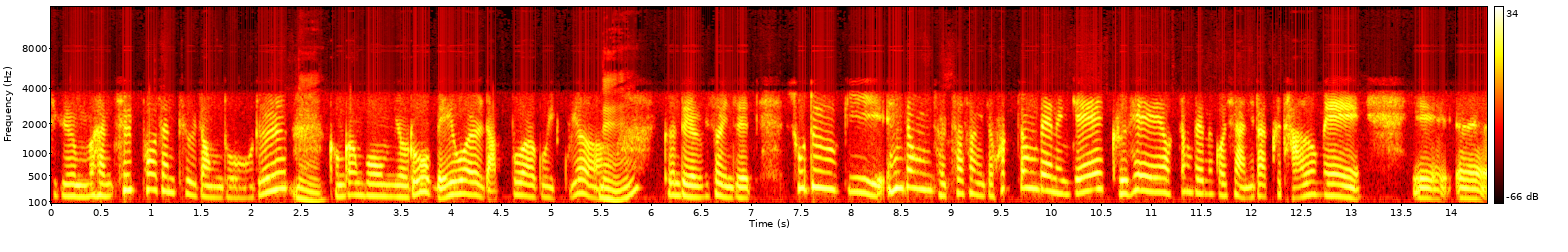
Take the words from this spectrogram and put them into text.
지금 한 7% 정도를 네. 건강보험료로 매월 납부하고 있고요. 네. 그런데 여기서 이제 소득이 행정 절차상 이제 확정되는 게 그 해에 확정되는 것이 아니라 그 다음에 예, 예,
